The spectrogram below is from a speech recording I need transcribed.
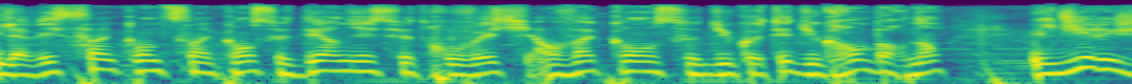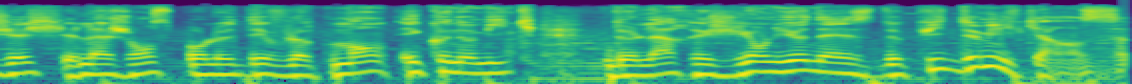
Il avait 55 ans. Ce dernier se trouvait en vacances du côté du Grand Bornand. Il dirigeait l'agence pour le développement économique de la région lyonnaise depuis 2015.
